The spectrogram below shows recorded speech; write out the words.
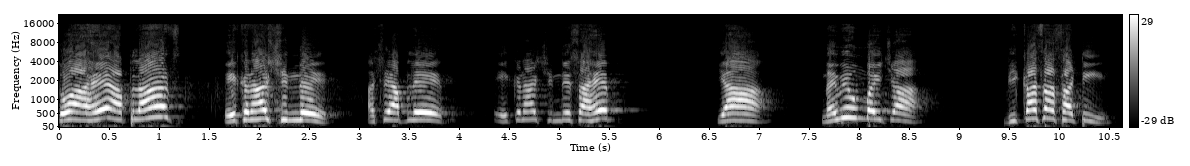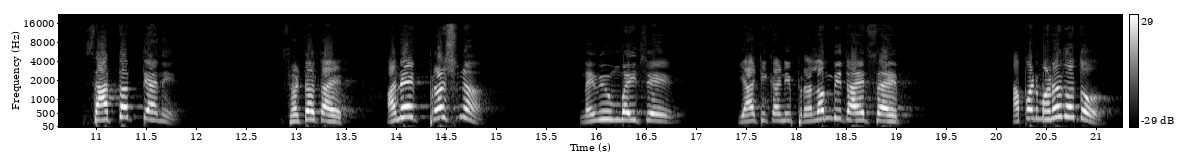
तो आहे आपलाच एकनाथ शिंदे. असे आपले एकनाथ शिंदे साहेब या नवी मुंबईच्या विकासासाठी सातत्याने झटत आहेत. अनेक प्रश्न नवी मुंबईचे या ठिकाणी प्रलंबित आहेत साहेब. आपण म्हणत होतो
